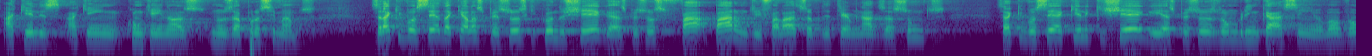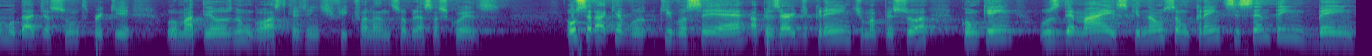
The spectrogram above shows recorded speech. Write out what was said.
aqueles a quem, com quem nós nos aproximamos. Será que você é daquelas pessoas que, quando chega, as pessoas param de falar sobre determinados assuntos? Será que você é aquele que chega e as pessoas vão brincar assim, vão, mudar de assunto porque o Mateus não gosta que a gente fique falando sobre essas coisas? Ou será que, é que você é, apesar de crente, uma pessoa com quem os demais que não são crentes se sentem bem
